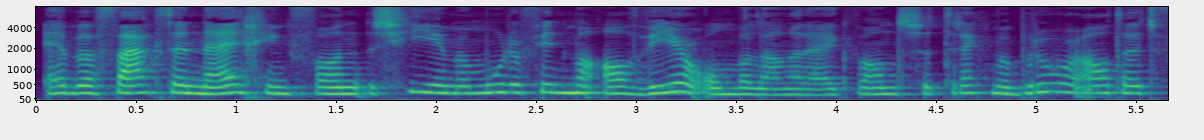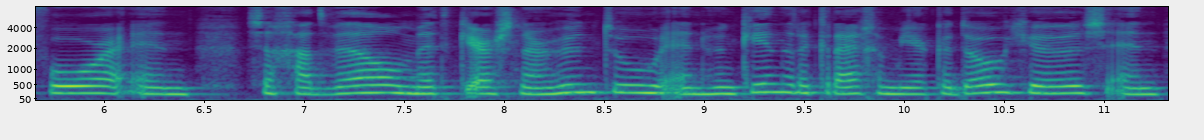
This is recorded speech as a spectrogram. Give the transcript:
hebben vaak de neiging van: zie je, mijn moeder vindt me alweer onbelangrijk, want ze trekt mijn broer altijd voor en ze gaat wel met kerst naar hun toe en hun kinderen krijgen meer cadeautjes en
